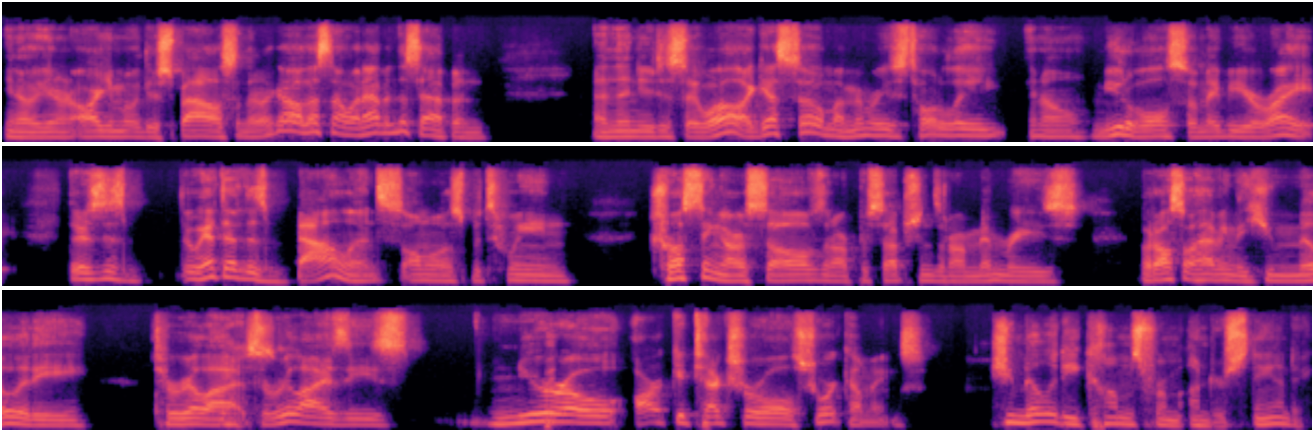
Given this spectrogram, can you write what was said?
you know you're in an argument with your spouse and they're like, oh, that's not what happened. This happened and then you just say well i guess so my memory is totally you know mutable so maybe you're right there's this we have to have this balance almost between trusting ourselves and our perceptions and our memories but also having the humility to realize yes. to realize these neuro architectural shortcomings humility comes from understanding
